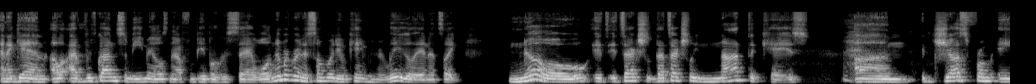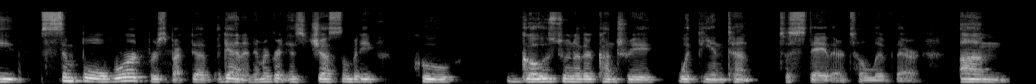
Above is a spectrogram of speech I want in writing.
And again, I've, we've gotten some emails now from people who say, well, an immigrant is somebody who came here legally. And it's like, no, it's, it's actually, that's actually not the case. Um, just from a simple word perspective, again, an immigrant is just somebody who goes to another country with the intent to stay there, to live there. Um,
